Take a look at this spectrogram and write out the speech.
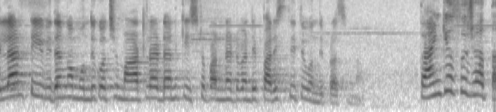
ఎలాంటి విధంగా ముందుకు వచ్చి మాట్లాడడానికి ఇష్టపడినటువంటి పరిస్థితి ఉంది ప్రసన్న? థ్యాంక్ యూ సుజాత.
